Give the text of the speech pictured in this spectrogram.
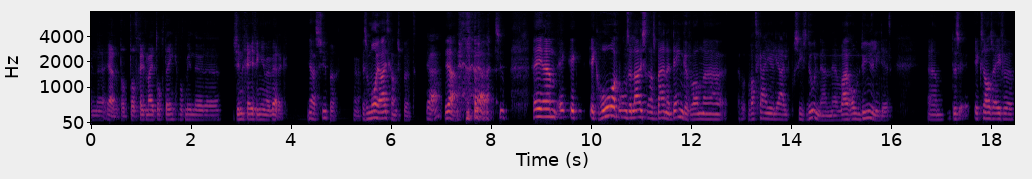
En uh, ja, dat, dat geeft mij toch denk ik wat minder uh, zingeving in mijn werk. Ja, super. Ja. Dat is een mooi uitgangspunt. Ja? Ja, ja super. Hey, um, ik, ik, ik hoor onze luisteraars bijna denken van... Uh, wat gaan jullie eigenlijk precies doen en waarom doen jullie dit? Um, dus ik zal ze even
